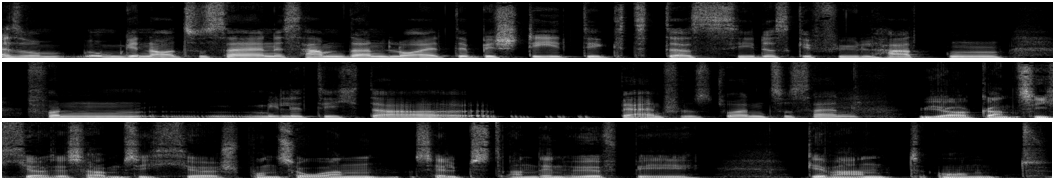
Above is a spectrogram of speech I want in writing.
also um genau zu sein, es haben dann Leute bestätigt, dass sie das Gefühl hatten, von Milletich da beeinflusst worden zu sein? Ja, ganz sicher. Also es haben sich äh, Sponsoren selbst an den ÖFB gewandt und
